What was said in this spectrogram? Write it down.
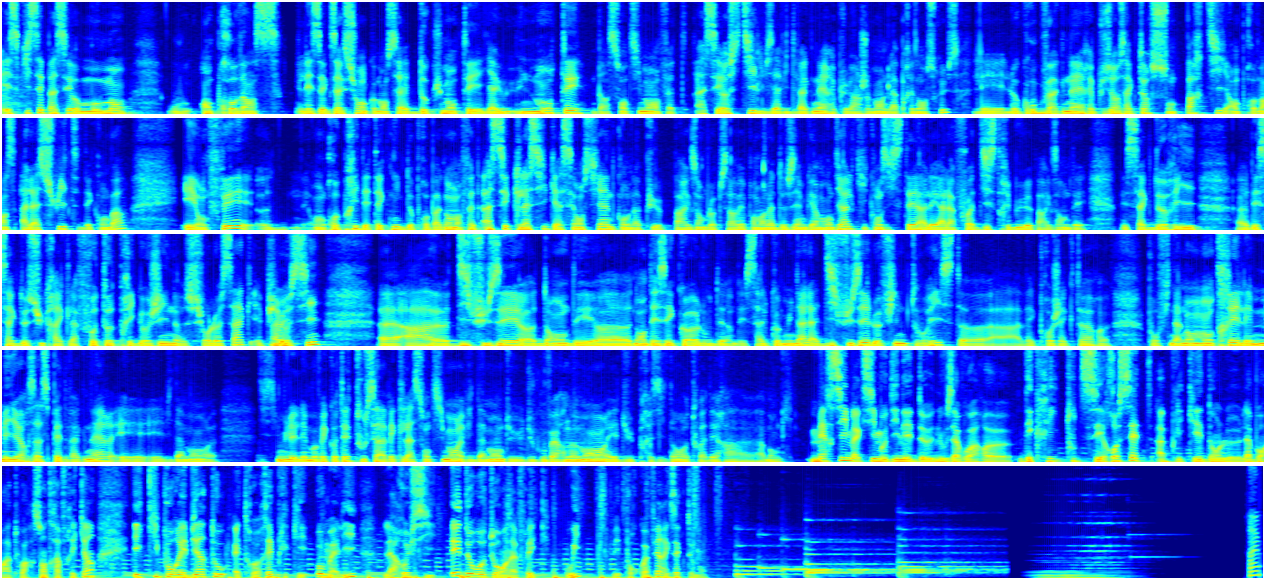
Et ce qui s'est passé au moment où, en province, les exactions ont commencé à être documentées, il y a eu une montée d'un sentiment en fait assez hostile vis-à-vis de Wagner et plus largement de la présence russe. Les, le groupe Wagner et plusieurs acteurs sont partis en province à la suite des combats et ont fait, euh, ont repris des techniques de propagande en fait assez classiques, assez anciennes qu'on a pu par exemple observer pendant la deuxième guerre mondiale, qui consistaient à aller à la fois distribuer par exemple des, des sacs de riz, euh, des sacs de sucre avec la photo de Prigogine sur le sac, et puis ah oui. aussi euh, à euh, diffuser euh, dans des dans des écoles ou des, des salles communales, à diffuser le film touriste avec projecteur pour finalement montrer les meilleurs aspects de Wagner et, évidemment dissimuler les mauvais côtés, tout ça avec l'assentiment évidemment du, gouvernement et du président Touadéra à Bangui. Merci Maxime Audinet de nous avoir euh, décrit toutes ces recettes appliquées dans le laboratoire centrafricain et qui pourraient bientôt être répliquées au Mali. La Russie est de retour en Afrique, oui, mais pourquoi faire exactement?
